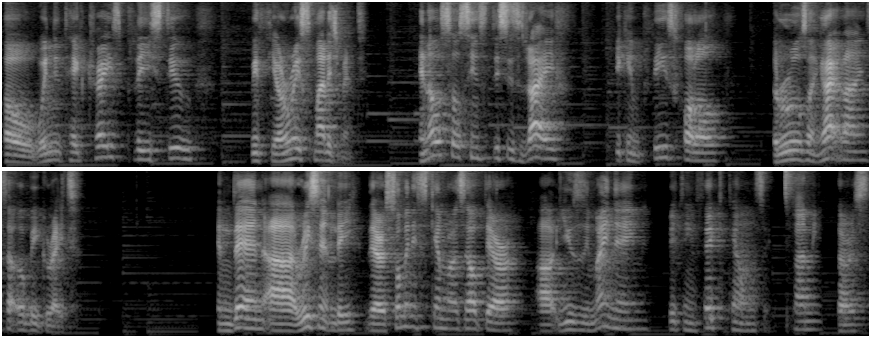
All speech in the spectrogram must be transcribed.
So when you take trades, please do with your risk management. And also, since this is live, you can please follow the rules and guidelines. That would be great. And then uh, recently, there are so many scammers out there uh, using my name, creating fake accounts, spamming others.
